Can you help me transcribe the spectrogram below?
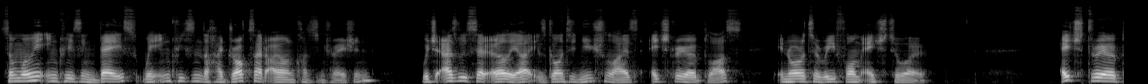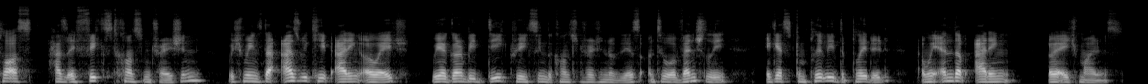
So when we're increasing base, we're increasing the hydroxide ion concentration, which as we said earlier is going to neutralize H3O plus in order to reform H2O. H3O plus has a fixed concentration, which means that as we keep adding OH, we are going to be decreasing the concentration of this until eventually it gets completely depleted and we end up adding OH minus.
